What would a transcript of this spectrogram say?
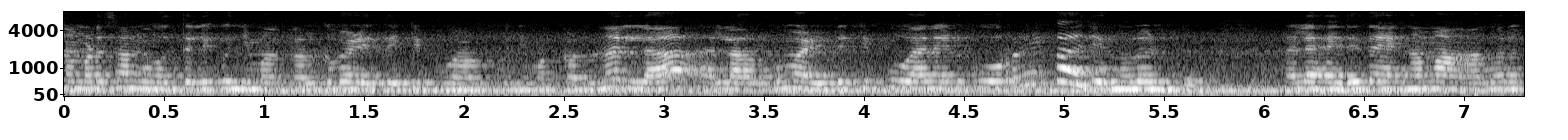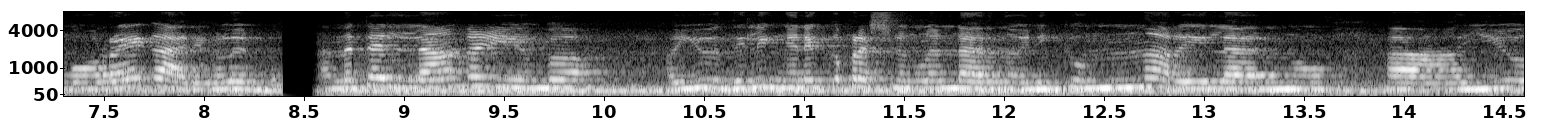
നമ്മുടെ സമൂഹത്തിൽ കുഞ്ഞുമക്കൾക്ക് വഴിതെറ്റി പോകാൻ കുഞ്ഞുമക്കൾ എന്നല്ല എല്ലാവർക്കും വഴിതെറ്റി പോകാനായിട്ട് കുറേ കാര്യങ്ങളുണ്ട്. ലഹരി തേങ്ങ മാങ്ങ പറഞ്ഞ കുറേ കാര്യങ്ങളുണ്ട്. എന്നിട്ട് എല്ലാം കഴിയുമ്പോൾ അയ്യോ ഇതിൽ ഇങ്ങനെയൊക്കെ പ്രശ്നങ്ങളുണ്ടായിരുന്നു? എനിക്കൊന്നും അറിയില്ലായിരുന്നു. അയ്യോ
